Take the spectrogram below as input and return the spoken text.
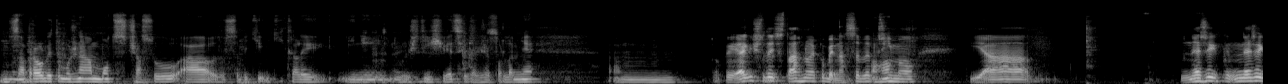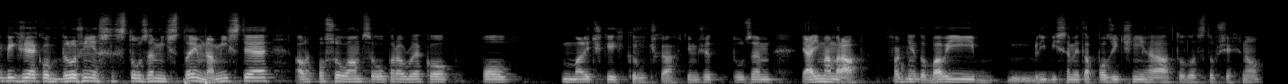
Hmm. Zabralo by to možná moc času a zase by ti utíkaly jiné hmm. důležitější věci, takže podle mě Um, okay, já když to teď stáhnu jakoby na sebe Aha. přímo, já neřekl neřek bych, že jako vyloženě se s tou zemí stojím na místě, ale posouvám se opravdu jako po maličkých krůčkách, tím, že tu zem, já ji mám rád. Fakt mě to baví, líbí se mi ta poziční hra, tohle to všechno,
